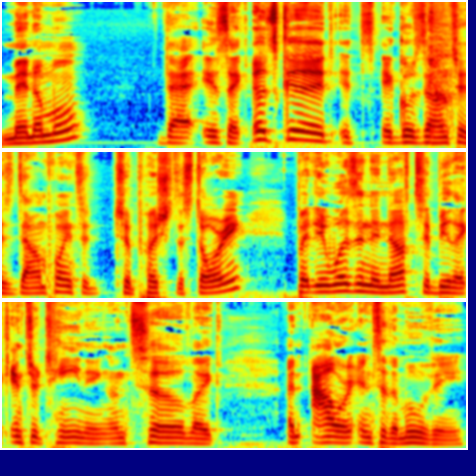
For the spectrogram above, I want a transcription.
minimal that it's like it's good. It's it goes down to its down point to, to push the story, but it wasn't enough to be like entertaining until like an hour into the movie.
